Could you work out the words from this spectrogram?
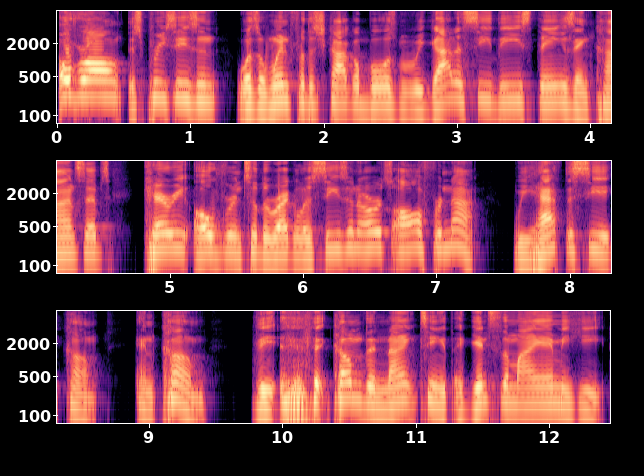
overall, this preseason was a win for the Chicago Bulls, but we got to see these things and concepts carry over into the regular season, or it's all for naught. We have to see it come and come the come the 19th against the Miami Heat.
